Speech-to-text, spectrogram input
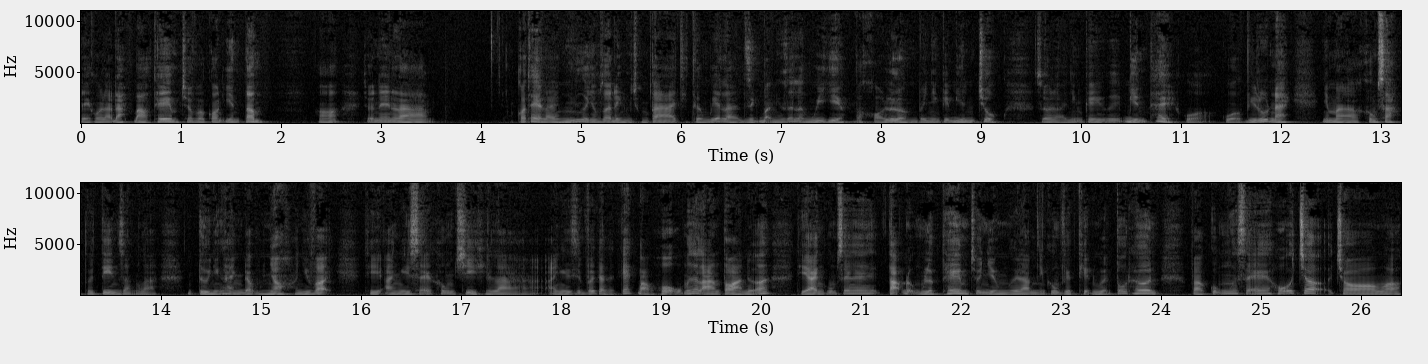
để gọi là đảm bảo thêm cho vợ con yên tâm. Đó cho nên là có thể là những người trong gia đình của chúng ta ấy, thì thường biết là dịch bệnh rất là nguy hiểm và khó lường với những cái biến chủng rồi là những cái biến thể của của virus này. Nhưng mà không sao tôi tin rằng là từ những hành động nhỏ như vậy thì anh ấy sẽ không chỉ là anh ấy với cả cái cách bảo hộ cũng rất là an toàn nữa thì anh cũng sẽ tạo động lực thêm cho nhiều người làm những công việc thiện nguyện tốt hơn và cũng sẽ hỗ trợ cho ờ,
